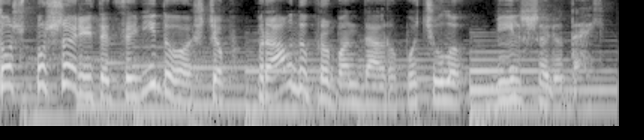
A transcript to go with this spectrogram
Тож поширюйте це відео, щоб правду про Бандеру почуло більше людей.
